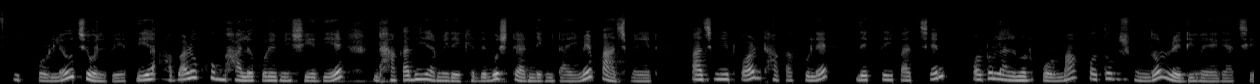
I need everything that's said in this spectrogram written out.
স্কিপ করলেও চলবে। দিয়ে আবারও খুব ভালো করে মিশিয়ে দিয়ে ঢাকা দিয়ে আমি রেখে দেবো স্ট্যান্ডিং টাইমে পাঁচ মিনিট। পাঁচ মিনিট পর ঢাকা খুলে দেখতেই পাচ্ছেন পটল আলুর কোরমা কত সুন্দর রেডি হয়ে গেছে।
